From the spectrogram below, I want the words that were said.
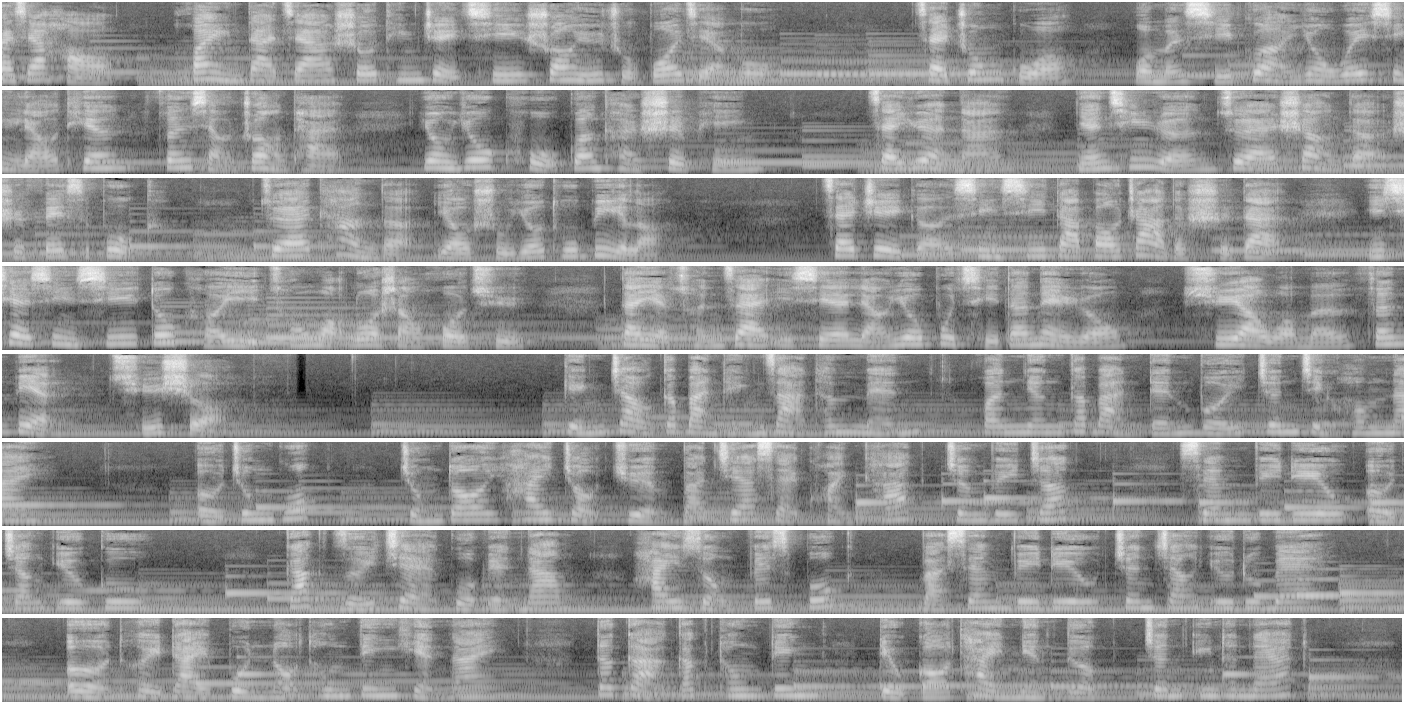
大家好，欢迎大家收听这期双语主播节目。在中国，我们习惯用微信聊天、分享状态，用优酷观看视频。在越南，年轻人最爱上的是 Facebook，最爱看的要数 YouTube 了。在这个信息大爆炸的时代，一切信息都可以从网络上获取，但也存在一些良莠不齐的内容，需要我们分辨取舍。Kính chào các bạn thính giả thân mến, hoan nghênh các bạn đến với chương trình hôm nay. Ở Trung Quốc, chúng tôi hay trò chuyện và chia sẻ khoảnh khắc trên WeChat, xem video ở trang Youku. Các giới trẻ của Việt Nam hay dùng Facebook và xem video trên trang YouTube. Ở thời đại bùng nổ thông tin hiện nay, tất cả các thông tin đều có thể nhận được trên Internet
